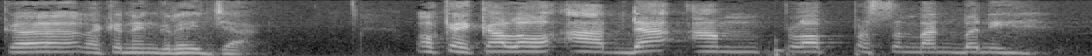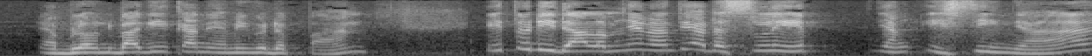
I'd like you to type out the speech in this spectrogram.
ke rekening gereja. Oke, kalau ada amplop persembahan benih yang belum dibagikan ya minggu depan, itu di dalamnya nanti ada slip yang isinya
